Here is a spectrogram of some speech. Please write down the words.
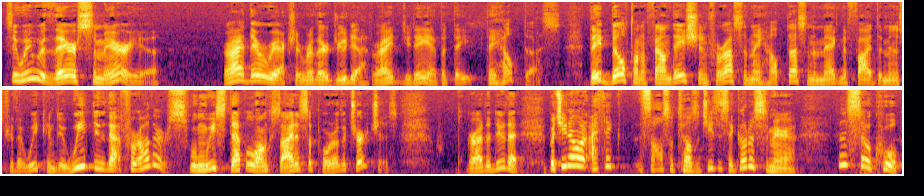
See, we were there, Samaria, right? They were actually we were there, Judea, right? Judea, but they, they helped us. They built on a foundation for us and they helped us and magnified the ministry that we can do. We do that for others when we step alongside and support other churches. Glad to do that. But you know what? I think this also tells us Jesus said, Go to Samaria. This is so cool.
